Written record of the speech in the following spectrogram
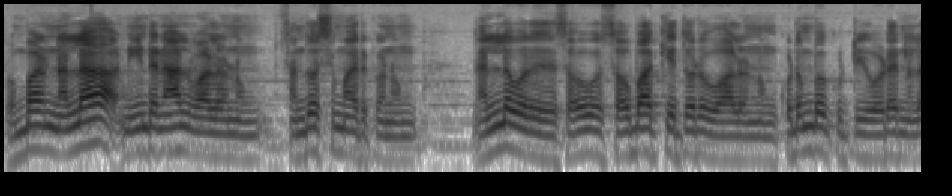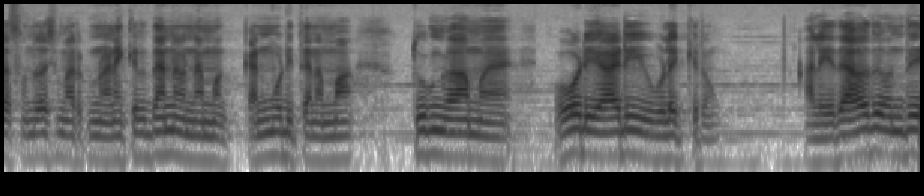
ரொம்ப நல்லா நீண்ட நாள் வாழணும் சந்தோஷமாக இருக்கணும். நல்ல ஒரு சௌ சௌபாக்கியத்தோடு வாழணும். குடும்ப குட்டியோட நல்லா சந்தோஷமாக இருக்கணும்னு நினைக்கிறது தானே நம்ம கண்மூடித்தனமாக தூங்காமல் ஓடி ஆடி உழைக்கிறோம். அதில் ஏதாவது வந்து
